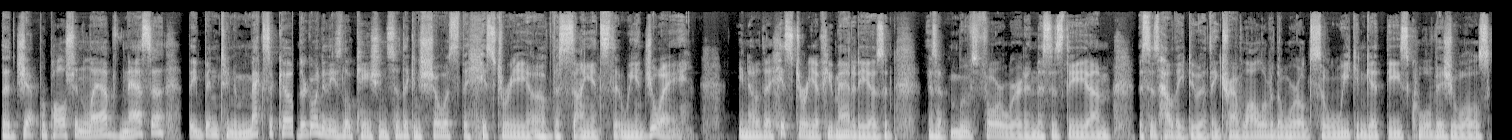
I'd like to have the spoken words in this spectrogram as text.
the Jet Propulsion Lab NASA. They've been to New Mexico. They're going to these locations so they can show us the history of the science that we enjoy. You know the history of humanity as it as it moves forward, and this is the um, this is how they do it. They travel all over the world so we can get these cool visuals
